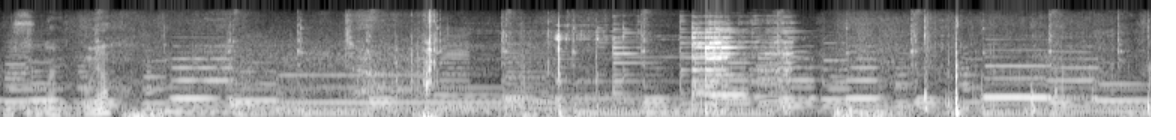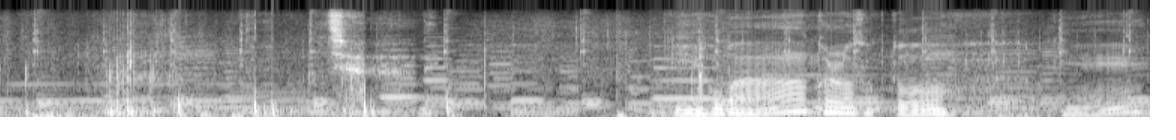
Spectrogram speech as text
볼 수가 있고요. 자. 자, 네. 이 호박 컬러 속도 이렇게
